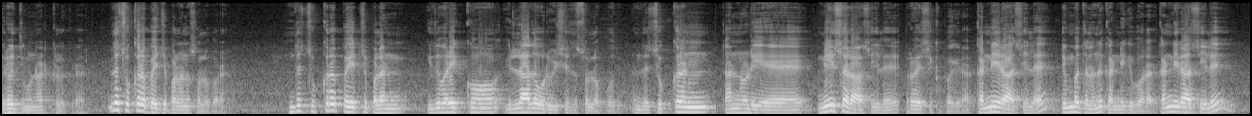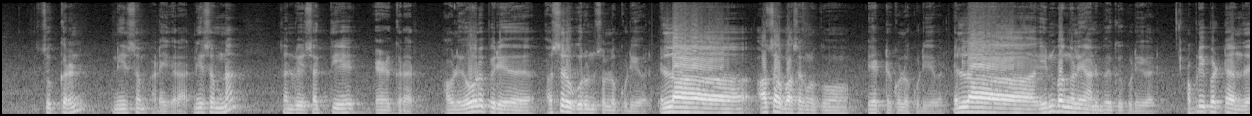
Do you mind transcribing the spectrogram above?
இருபத்தி மூணு நாட்கள் இருக்கிறார். இந்த சுக்கர பயிற்சி பலன் சொல்ல போகிறேன் இந்த சுக்கிர பயிற்சி பலன் இதுவரைக்கும் இல்லாத ஒரு விஷயத்தை சொல்ல போகுது. இந்த சுக்கிரன் தன்னுடைய நீச ராசியில் பிரவேசிக்க போகிறார். கன்னி ராசியில் பிம்பத்திலேருந்து கன்னிக்கு போகிறார் கன்னி ராசியில் சுக்கிரன் நீசம் அடைகிறார். நீசம்னா தன்னுடைய சக்தியை இழக்கிறார். அவ்வளோ எவ்வளோ பெரிய அசுரகுருன்னு சொல்லக்கூடியவர். எல்லா ஆசாபாசங்களுக்கும் ஏற்றுக்கொள்ளக்கூடியவர். எல்லா இன்பங்களையும் அனுபவிக்கக்கூடியவர். அப்படிப்பட்ட அந்த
